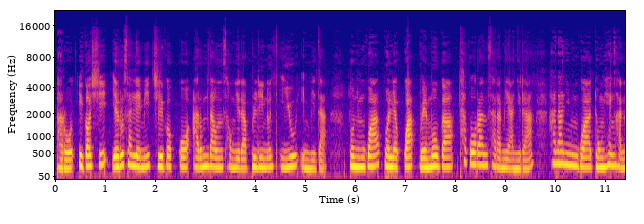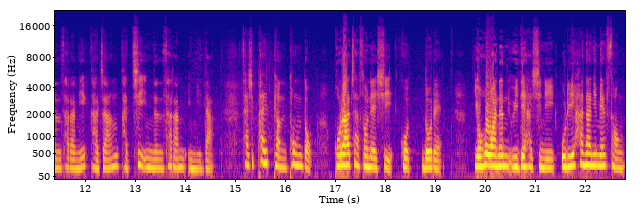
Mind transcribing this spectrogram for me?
바로 이것이 예루살렘이 즐겁고 아름다운 성이라 불리는 이유입니다. 돈과 권력과 외모가 탁월한 사람이 아니라 하나님과 동행하는 사람이 가장 가치 있는 사람입니다. 48편 통독 고라 자손의 시 곧 노래 여호와는 위대하시니 우리 하나님의 성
